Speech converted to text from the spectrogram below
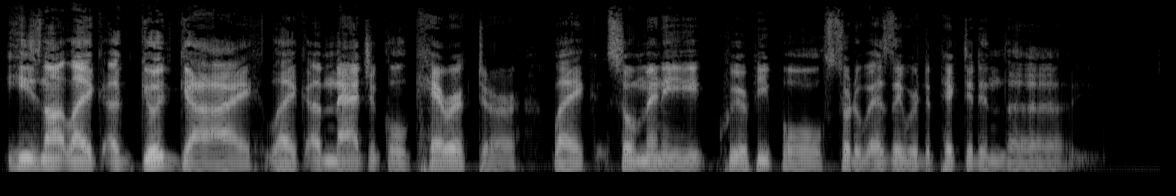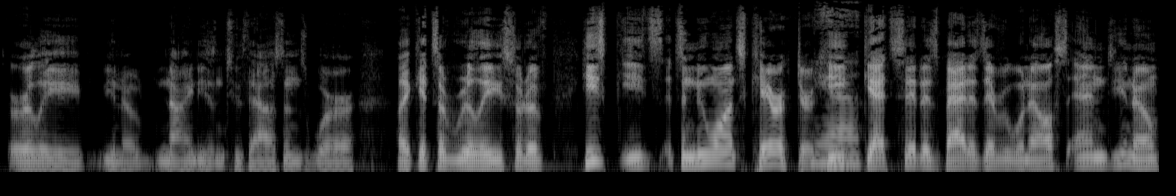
he's not like a good guy, like a magical character like so many queer people sort of as they were depicted in the early you know 90s and 2000s were like it's a really sort of he's, he's it's a nuanced character Yeah. he gets it as bad as everyone else and you know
